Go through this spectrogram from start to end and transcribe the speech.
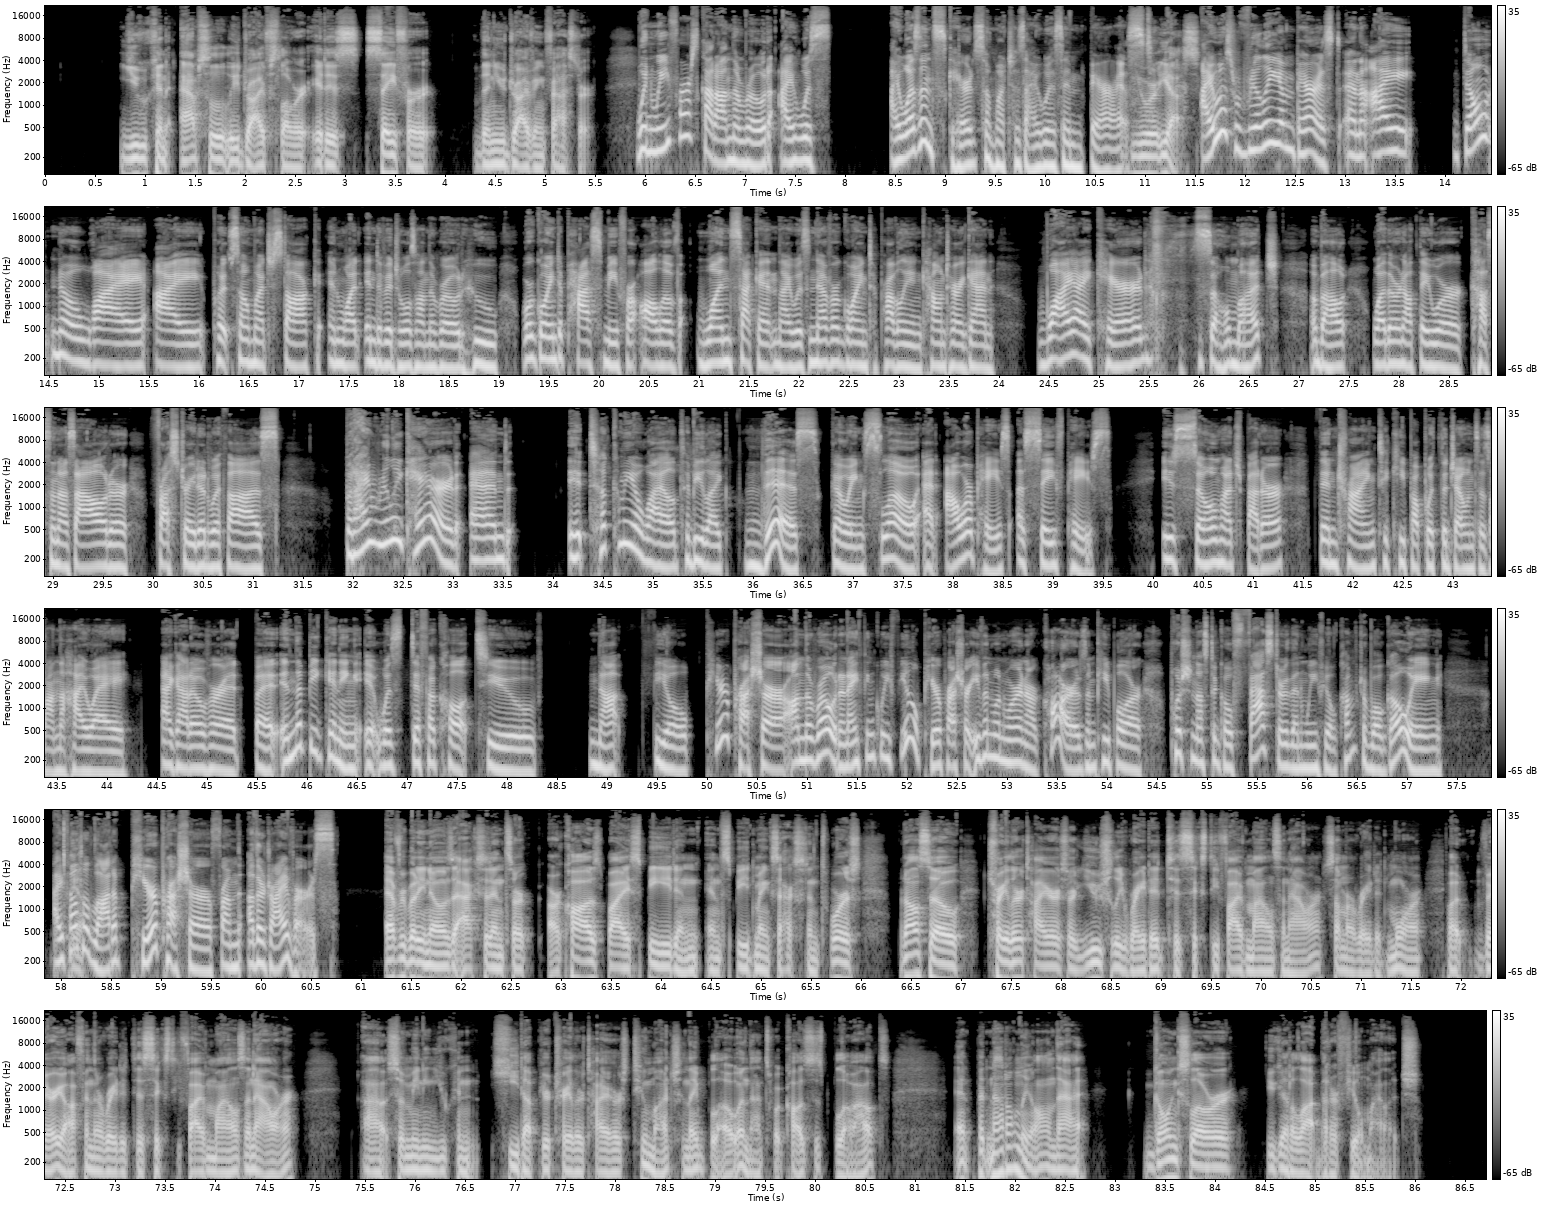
You can absolutely drive slower. It is safer than you driving faster. When we first got on the road, I was I wasn't scared so much as I was embarrassed. You were yes. I was really embarrassed and I don't know why I put so much stock in what individuals on the road who were going to pass me for all of 1 second and I was never going to probably encounter again why I cared so much about whether or not they were cussing us out or frustrated with us. But I really cared. And it took me a while to be like, this going slow at our pace, a safe pace, is so much better than trying to keep up with the Joneses on the highway. I got over it. But in the beginning, it was difficult to not feel peer pressure on the road. And I think we feel peer pressure even when we're in our cars and people are pushing us to go faster than we feel comfortable going. I felt Yeah. a lot of peer pressure from other drivers. Everybody knows accidents are are caused by speed and and speed makes accidents worse. But also trailer tires are usually rated to 65 miles an hour. Some are rated more, but very often they're rated to 65 miles an hour. Uh, so meaning you can heat up your trailer tires too much and they blow, and that's what causes blowouts. And but not only all that, going slower, you get a lot better fuel mileage.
